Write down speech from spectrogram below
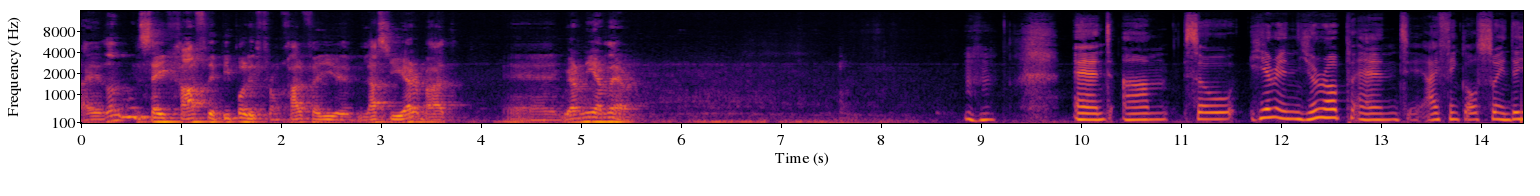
I don't say half the people is from half a year last year but uh, we are near there. Mm-hmm. And um, so here in Europe, and I think also in the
